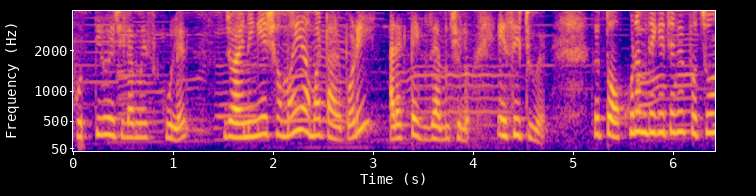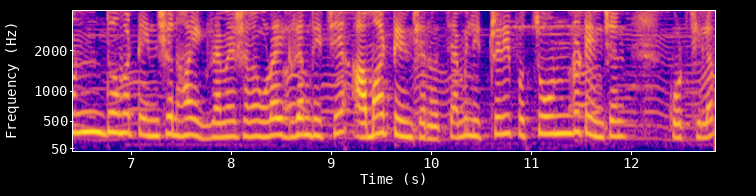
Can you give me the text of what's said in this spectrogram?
ভর্তি হয়েছিলাম এই স্কুলে জয়নিংয়ের সময় আমার তারপরেই আরেকটা এক্সাম ছিল এসি টুয়ের তো তখন আমি দেখেছি, আমি প্রচণ্ড আমার টেনশন হয় এক্সামের সময়, ওরা এক্সাম দিচ্ছে, আমার টেনশন হচ্ছে, আমি লিটারেলি প্রচণ্ড টেনশন করছিলাম।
